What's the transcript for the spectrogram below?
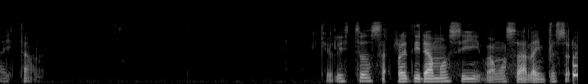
Ahí estamos. Quedó listo. Retiramos y vamos a la impresora.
